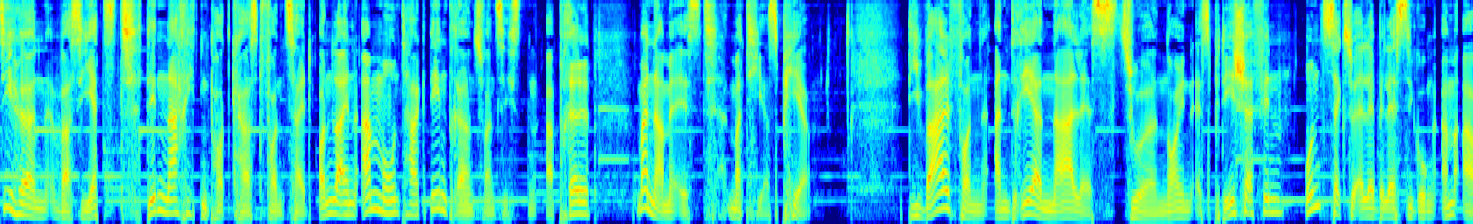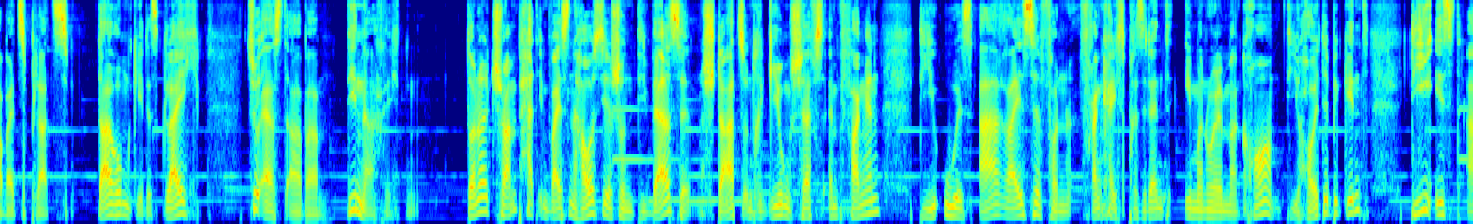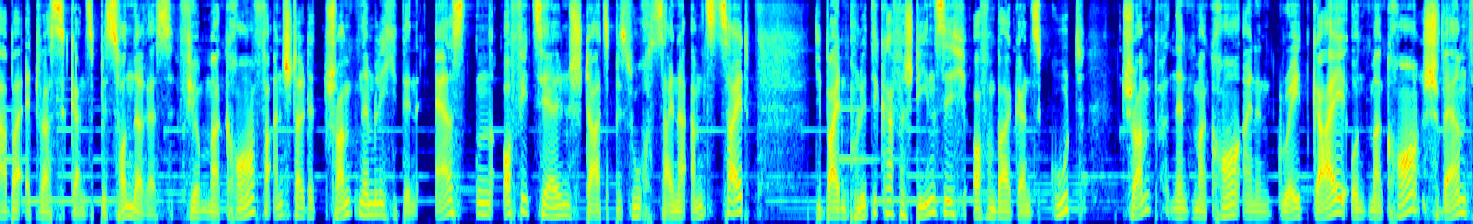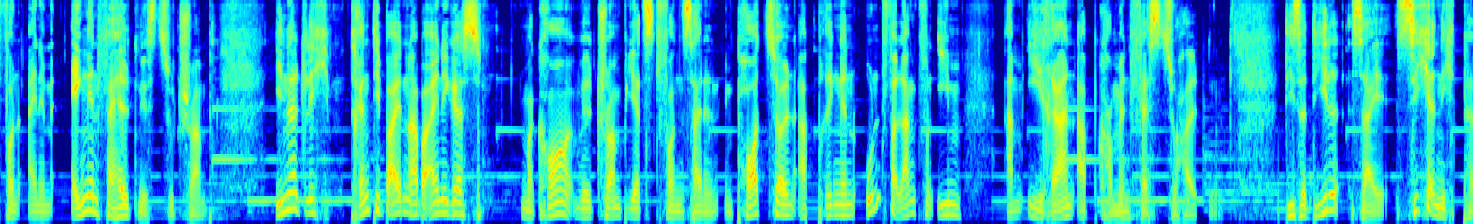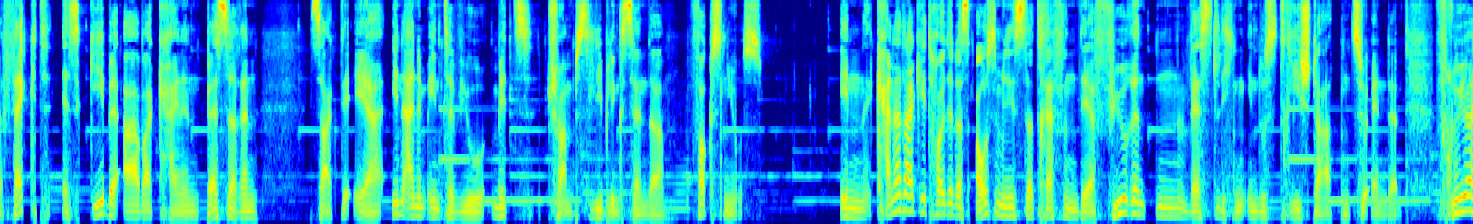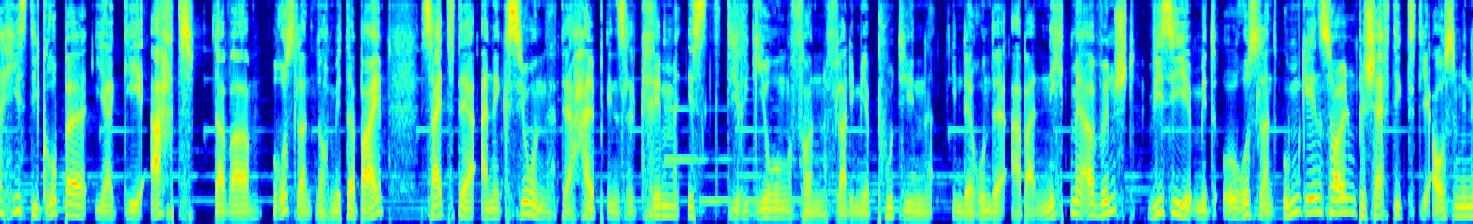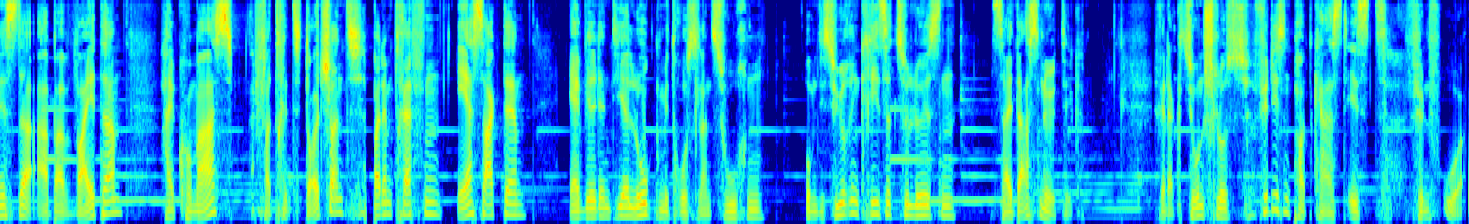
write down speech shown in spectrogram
Sie hören Was jetzt, den Nachrichtenpodcast von Zeit Online am Montag, den 23. April. Mein Name ist Matthias Peer. Die Wahl von Andrea Nahles zur neuen SPD-Chefin und sexuelle Belästigung am Arbeitsplatz. Darum geht es gleich. Zuerst aber die Nachrichten. Donald Trump hat im Weißen Haus ja schon diverse Staats- und Regierungschefs empfangen. Die USA-Reise von Frankreichs Präsident Emmanuel Macron, die heute beginnt, die ist aber etwas ganz Besonderes. Für Macron veranstaltet Trump nämlich den ersten offiziellen Staatsbesuch seiner Amtszeit. Die beiden Politiker verstehen sich offenbar ganz gut. Trump nennt Macron einen Great Guy und Macron schwärmt von einem engen Verhältnis zu Trump. Inhaltlich trennt die beiden aber einiges. Macron will Trump jetzt von seinen Importzöllen abbringen und verlangt von ihm, am Iran-Abkommen festzuhalten. Dieser Deal sei sicher nicht perfekt, es gebe aber keinen besseren, sagte er in einem Interview mit Trumps Lieblingssender Fox News. In Kanada geht heute das Außenministertreffen der führenden westlichen Industriestaaten zu Ende. Früher hieß die Gruppe ja G8, da war Russland noch mit dabei. Seit der Annexion der Halbinsel Krim ist die Regierung von Wladimir Putin in der Runde aber nicht mehr erwünscht. Wie sie mit Russland umgehen sollen, beschäftigt die Außenminister aber weiter. Heiko Maas vertritt Deutschland bei dem Treffen. Er sagte, er will den Dialog mit Russland suchen um die Syrien-Krise zu lösen, sei das nötig. Redaktionsschluss für diesen Podcast ist 5 Uhr.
